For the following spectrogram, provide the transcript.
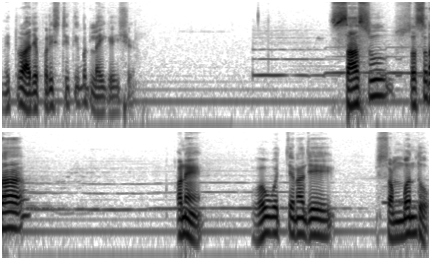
મિત્રો, આજે પરિસ્થિતિ બદલાઈ ગઈ છે. સાસુ, સસરા અને વહુ વચ્ચેના જે સંબંધો,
